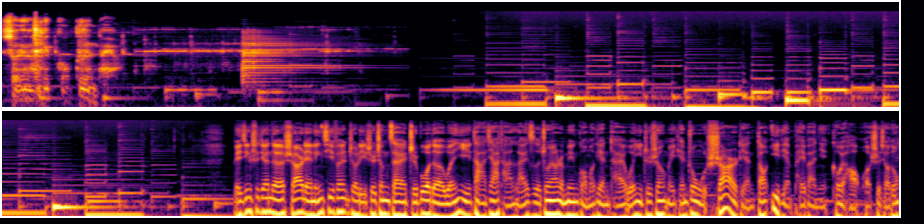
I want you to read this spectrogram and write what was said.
それが結構来るんだよ。Música 北京时间的十二点零七分，这里是正在直播的文艺大家谈，来自中央人民广播电台文艺之声，每天中午十二点到一点陪伴您。各位好，我是小东。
